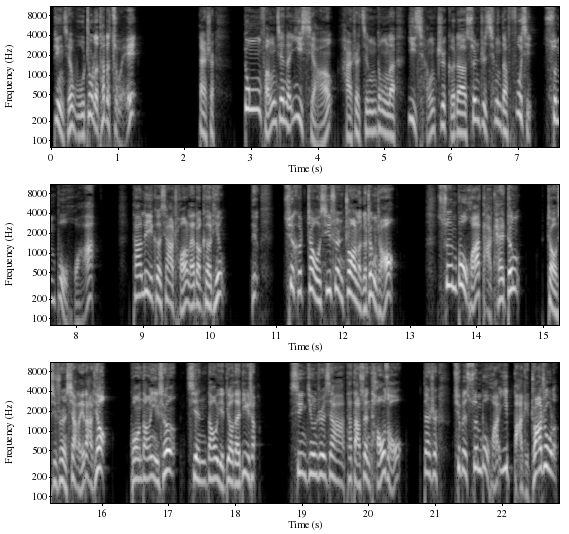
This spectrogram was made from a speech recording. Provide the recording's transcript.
并且捂住了他的嘴。但是东房间的异响还是惊动了一墙之隔的孙志清的父亲孙不华，他立刻下床来到客厅，却和赵熙顺撞了个正着。孙不华打开灯，赵熙顺吓了一大跳。咣当一声，尖刀也掉在地上。心惊之下，他打算逃走，但是却被孙不华一把给抓住了。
